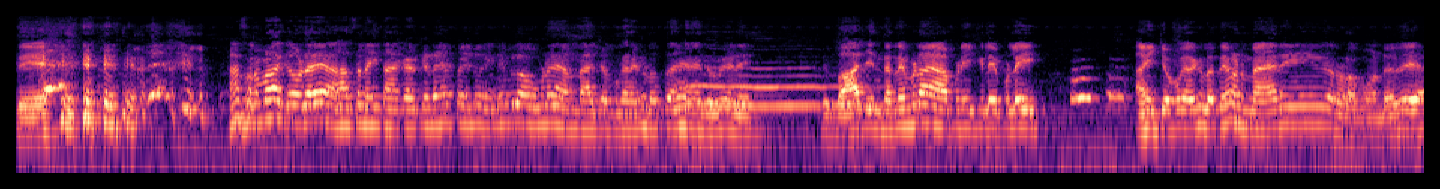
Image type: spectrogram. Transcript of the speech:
ਤੇ ਹਸਨ ਬੜਾ ਗੌੜਾ ਹੈ ਹਸਨ ਨਹੀਂ ਤਾਂ ਕਰਕੇ ਡਿਆ ਪਹਿਲਾਂ ਇਹਨੇ ਵਲੌਗ ਬਣਾਇਆ, ਮੈਂ ਚੁੱਪ ਕਰਕੇ ਖੜੋਤਾ ਹੈ ਦੋਵੇਂ ਨੇ ਤੇ ਬਾਅਦ ਚ ਇੰਦਰ ਨੇ ਬਣਾਇਆ ਆਪਣੀ ਕਲਿੱਪ ਲਈ। ਅਸੀਂ ਚੁੱਪ ਕਰਕੇ ਖੜੋਤੇ ਹੁਣ ਮੈਂ ਨੇ ਰੌਲਾ ਪਾਉਣ ਦੇ ਆ।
